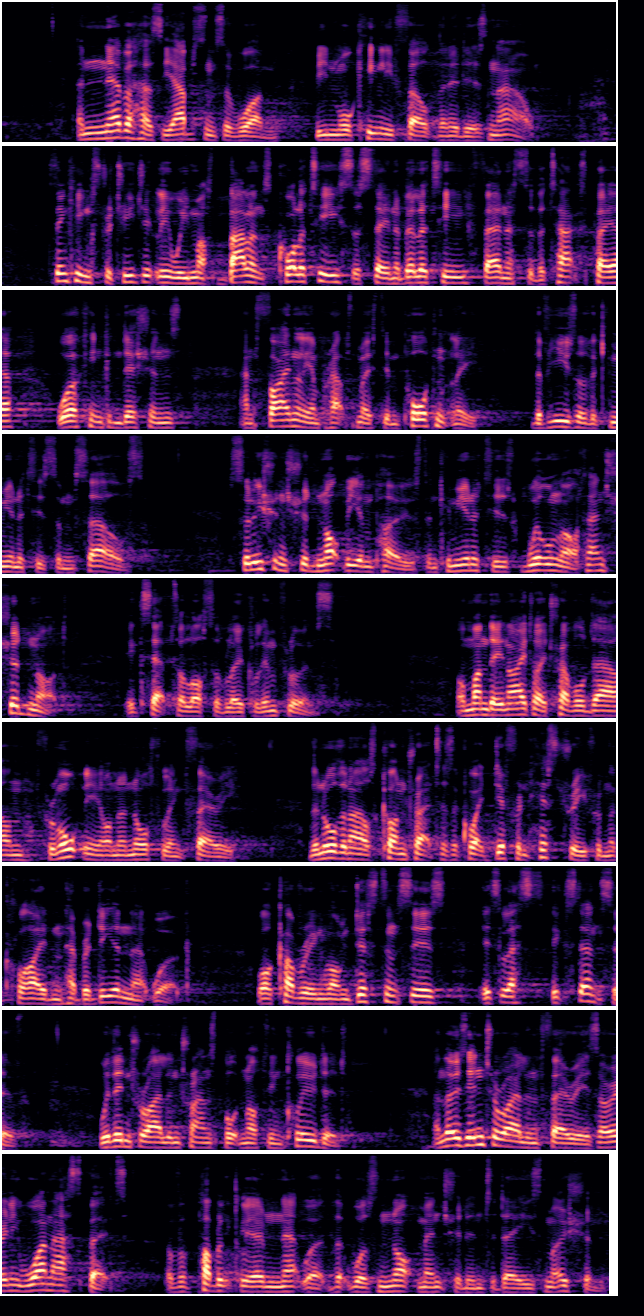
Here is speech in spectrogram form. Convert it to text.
And never has the absence of one been more keenly felt than it is now. Thinking strategically, we must balance quality, sustainability, fairness to the taxpayer, working conditions, and finally, and perhaps most importantly, the views of the communities themselves. Solutions should not be imposed, and communities will not and should not accept a loss of local influence. On Monday night, I travelled down from Orkney on a Northlink ferry. The Northern Isles contract has a quite different history from the Clyde and Hebridean network. While covering long distances, it's less extensive, with inter-island transport not included. And those inter-island ferries are only one aspect of a publicly owned network that was not mentioned in today's motion.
